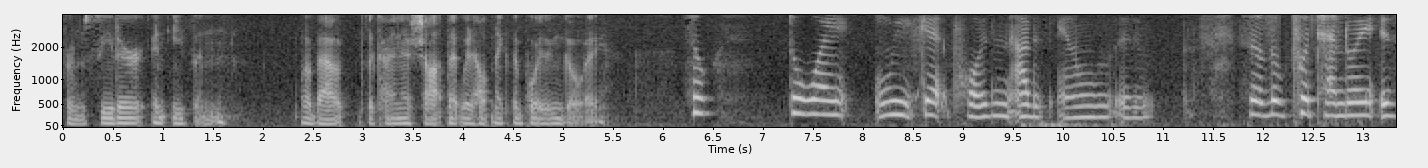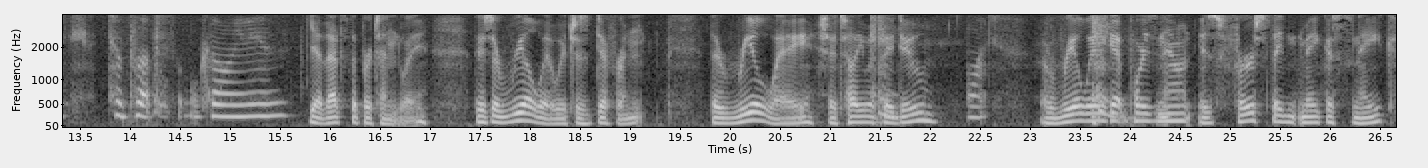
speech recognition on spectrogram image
from Cedar and Ethan about the kind of shot that would help make the poison go away. So the way we get poison out of animals is so the pretend way is to put food coloring in. Yeah, that's the pretend way. There's a real way which is different. The real way, should I tell you what they do? What? A real way to get poison out is first they make a snake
